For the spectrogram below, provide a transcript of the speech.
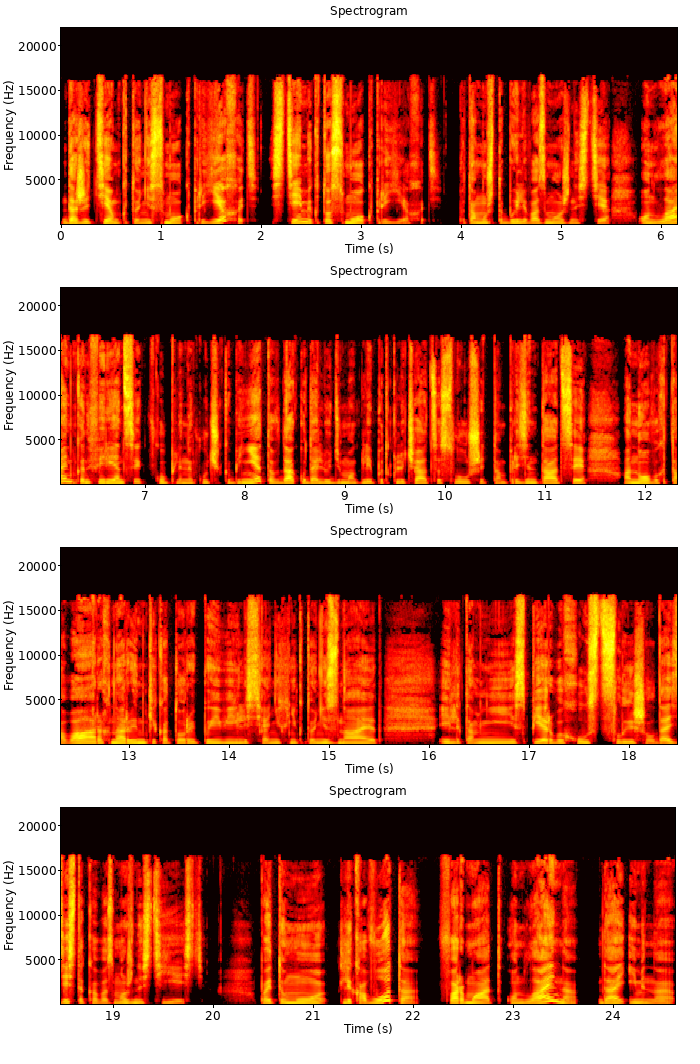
даже тем, кто не смог приехать, с теми, кто смог приехать потому что были возможности онлайн-конференций, куплены куча кабинетов, да, куда люди могли подключаться, слушать там презентации о новых товарах на рынке, которые появились, и о них никто не знает, или там не из первых уст слышал. Да, здесь такая возможность есть. Поэтому для кого-то формат онлайна, да, именно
